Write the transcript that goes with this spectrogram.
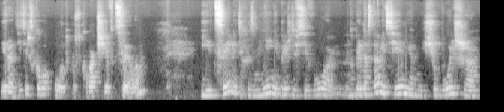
и родительского отпуска вообще в целом. И цель этих изменений прежде всего ну, предоставить семьям еще больше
